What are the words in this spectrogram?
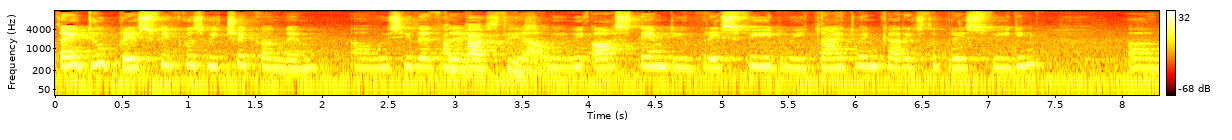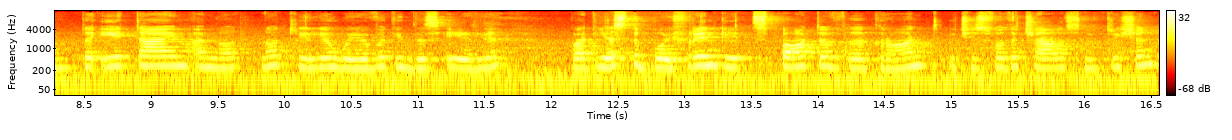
they do breastfeed because we check on them. Uh, we see that Fantastic. They, yeah, we, we ask them, do you breastfeed? We try to encourage the breastfeeding. Um, the airtime, I'm not, not really aware of it in this area. But yes, the boyfriend gets part of the grant, which is for the child's nutrition.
